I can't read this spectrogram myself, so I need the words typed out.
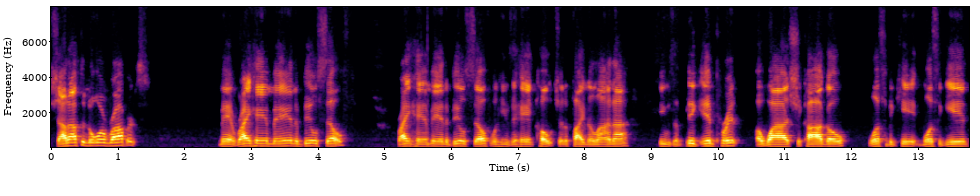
shout out to Norm Roberts. Man, right hand man to Bill Self. Right hand man to Bill Self when he was a head coach of the Fighting Illini. He was a big imprint of why Chicago once became once again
